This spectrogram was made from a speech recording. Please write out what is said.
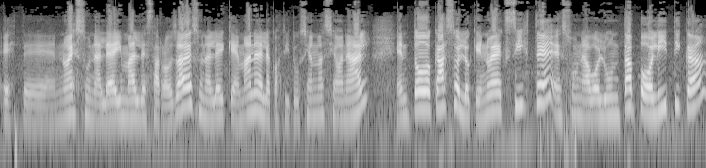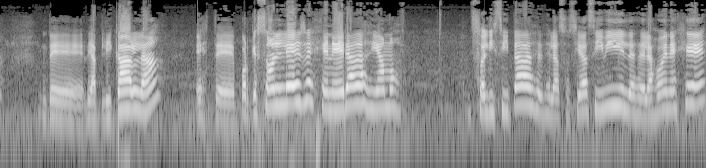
Este, no es una ley mal desarrollada, es una ley que emana de la Constitución Nacional. En todo caso, lo que no existe es una voluntad política de, aplicarla, este, porque son leyes generadas, digamos, solicitadas desde la sociedad civil, desde las ONG,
